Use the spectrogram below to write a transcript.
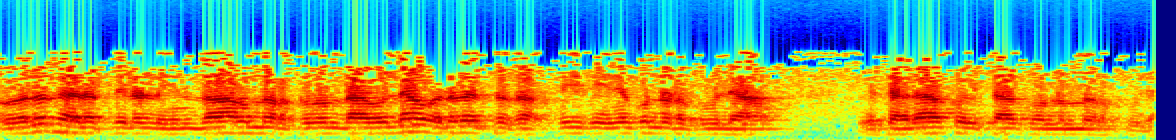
ഒരു തരത്തിലുള്ള ഹിന്ദാറും നടക്കുന്നുണ്ടാവില്ല. ഒരു തരത്തെ തഫീഫ് ഇതിനെ കൊണ്ട് നടക്കൂല. തലാഖ് ഇത്താക്കൊണ്ടും നടക്കൂല.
